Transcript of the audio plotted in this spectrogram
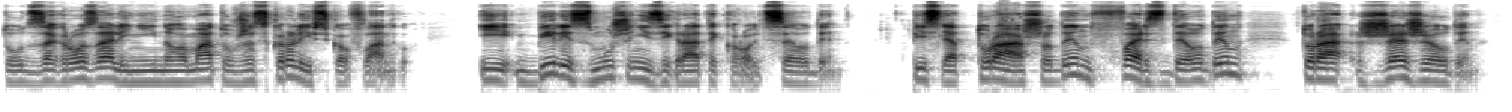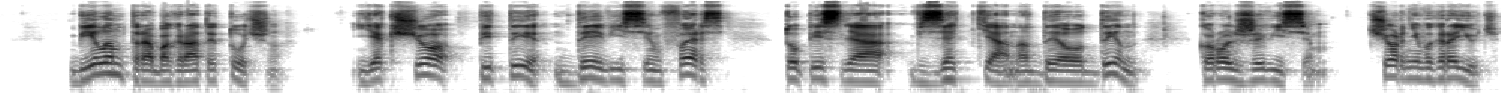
Тут загроза лінійного мату вже з королівського флангу. І білі змушені зіграти король С1. Після тура H1, ферзь D1, тура GG1. Білим треба грати точно. Якщо піти D8 ферзь, то після взяття на D1 король G8 чорні виграють,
